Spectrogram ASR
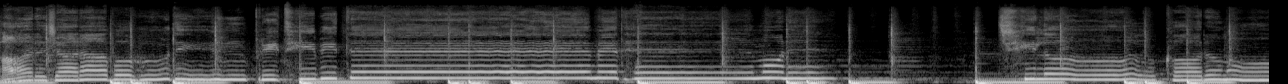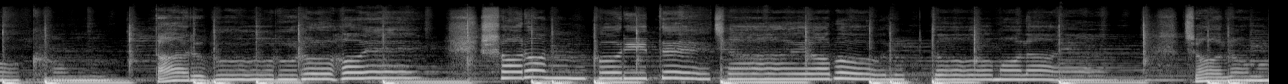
আর যারা বহুদিন পৃথিবীতে মেধে মনে ছিল কর্মক্ষম, তার বুড়ো হয়ে স্মরণ করিতে চায় অবলুপ্ত মলায় চলম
